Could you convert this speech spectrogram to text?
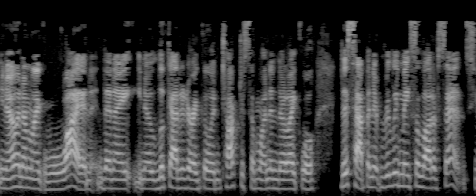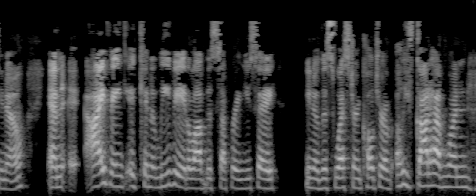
you know, and I'm like, well, why? And then I, you know, look at it or I go and talk to someone and they're like, well, this happened. It really makes a lot of sense, you know, and I think it can alleviate a lot of the suffering. You say, you know, this Western culture of, oh, you've got to have one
